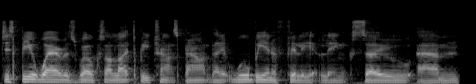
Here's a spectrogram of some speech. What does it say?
Just be aware as well, because I like to be transparent that it will be an affiliate link. So um,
